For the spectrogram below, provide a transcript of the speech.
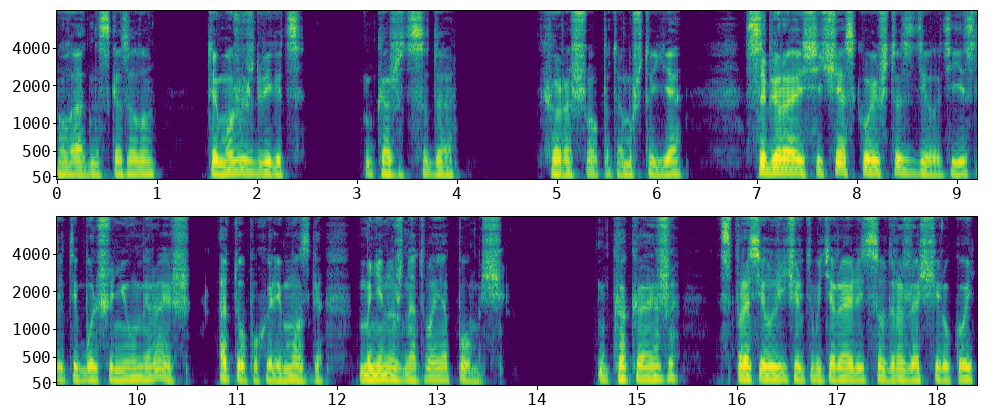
«Ладно», — сказал он, — «ты можешь двигаться?» «Кажется, да». Хорошо, потому что я собираюсь сейчас кое-что сделать, если ты больше не умираешь от опухоли мозга, мне нужна твоя помощь. Какая же? спросил Ричард, вытирая лицо дрожащей рукой.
